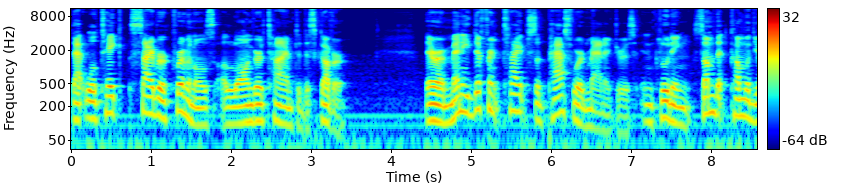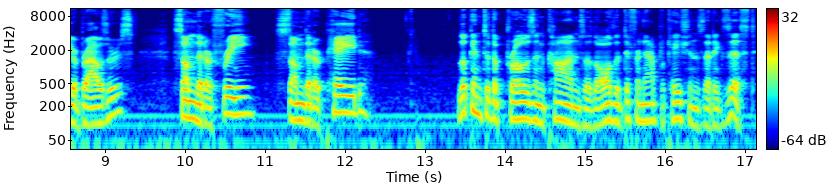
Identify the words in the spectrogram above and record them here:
that will take cyber criminals a longer time to discover. There are many different types of password managers, including some that come with your browsers, some that are free, some that are paid. Look into the pros and cons of all the different applications that exist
